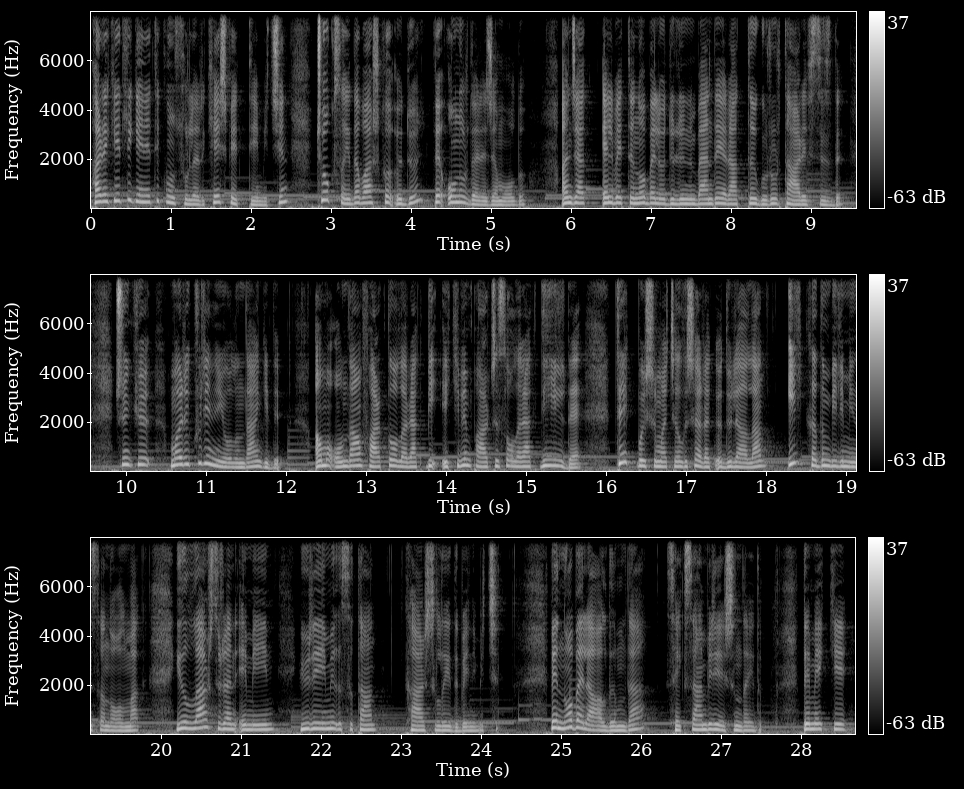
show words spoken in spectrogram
Hareketli genetik unsurları keşfettiğim için çok sayıda başka ödül ve onur derecem oldu. Ancak elbette Nobel ödülünün bende yarattığı gurur tarifsizdi. Çünkü Marie Curie'nin yolundan gidip ama ondan farklı olarak bir ekibin parçası olarak değil de tek başıma çalışarak ödülü alan ilk kadın bilim insanı olmak, yıllar süren emeğin yüreğimi ısıtan karşılığıydı benim için. Ve Nobel aldığımda 81 yaşındaydım. Demek ki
